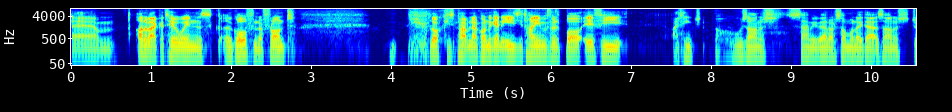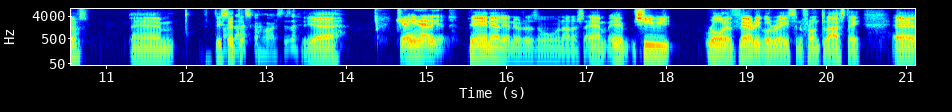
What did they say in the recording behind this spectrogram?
um, on the back of two wins, a goal from the front. Look, he's probably not going to get an easy time of it, but if he, I think, who's on it? Sammy Bell or someone like that is on it. Just, um, they said that, Alaska horse, is it? yeah, Jane Elliott. Jane Elliott knew there was a woman on it. Um, eh, she rode a very good race in the front last day. Uh,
